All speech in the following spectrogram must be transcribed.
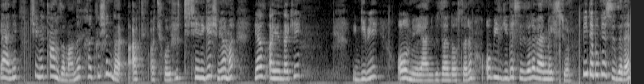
yani şimdi tam zamanı. Ha, kışın da aktif açık oluyor. Hiç çiçeğini geçmiyor ama yaz ayındaki gibi olmuyor yani güzel dostlarım. O bilgiyi de sizlere vermek istiyorum. Bir de bugün sizlere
